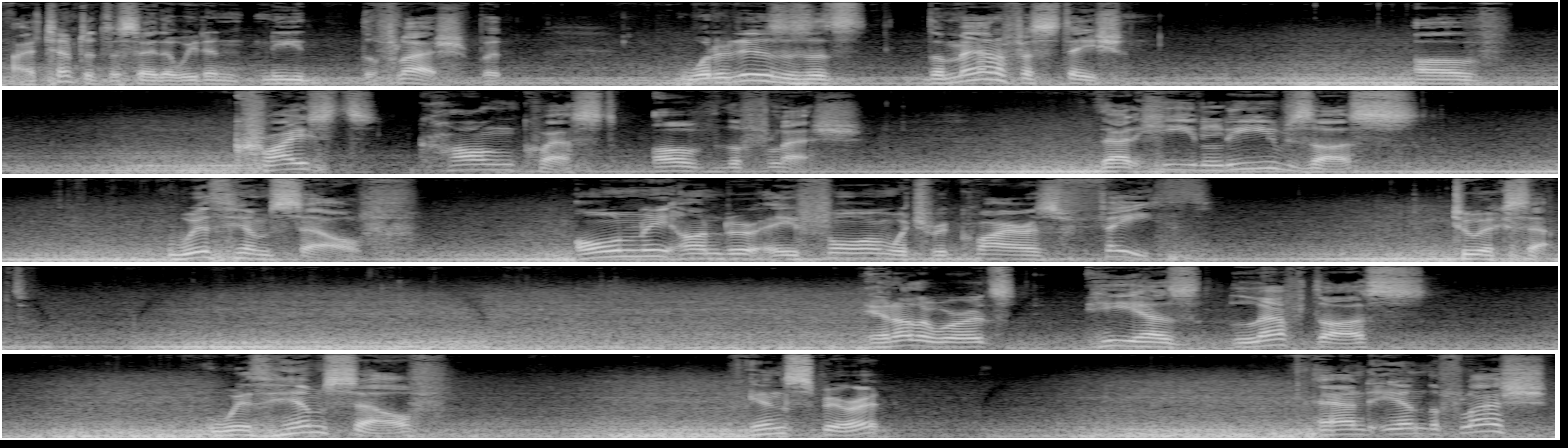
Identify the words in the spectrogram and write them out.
I attempted to say that we didn't need the flesh, but what it is is it's the manifestation of Christ's conquest of the flesh that he leaves us with himself only under a form which requires faith to accept. In other words, he has left us with himself in spirit and in the flesh,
